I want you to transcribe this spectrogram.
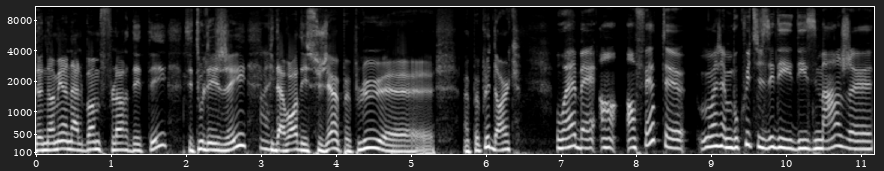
de nommer un album Fleur d'été, c'est tout léger, Ouais. puis d'avoir des sujets un peu plus, euh, un peu plus dark. Ouais, ben en, en fait, euh, moi j'aime beaucoup utiliser des, des images euh,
